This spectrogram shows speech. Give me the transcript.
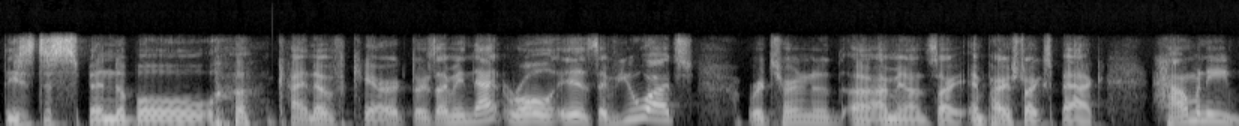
these dispendable kind of characters. I mean, that role is if you watch Return of uh, I mean, I'm sorry, Empire Strikes Back. How many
